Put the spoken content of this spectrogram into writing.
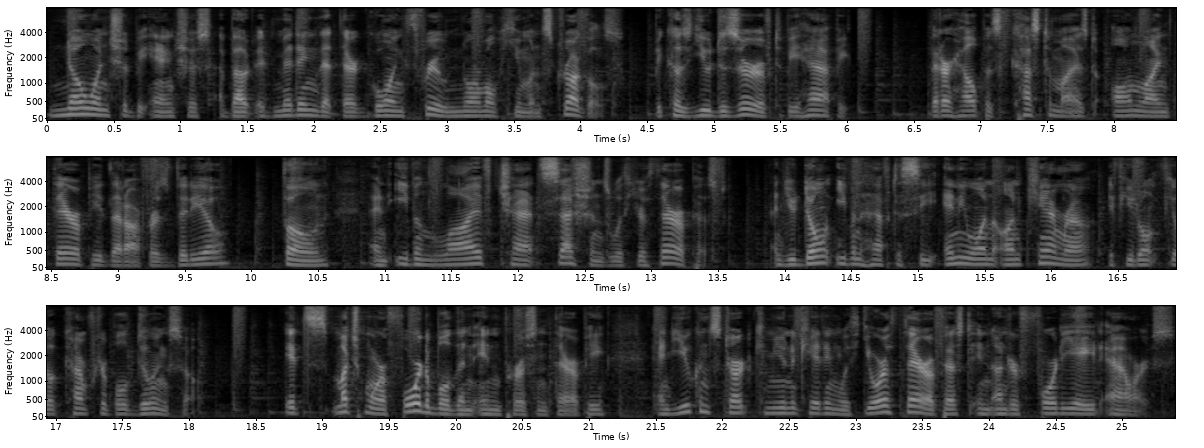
no one should be anxious about admitting that they're going through normal human struggles, because you deserve to be happy. BetterHelp is customized online therapy that offers video, phone, and even live chat sessions with your therapist. And you don't even have to see anyone on camera if you don't feel comfortable doing so. It's much more affordable than in person therapy, and you can start communicating with your therapist in under 48 hours.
